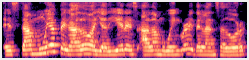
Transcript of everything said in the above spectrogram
está muy apegado a Yadier es Adam Wainwright, el lanzador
